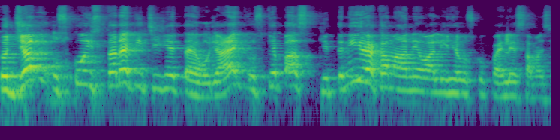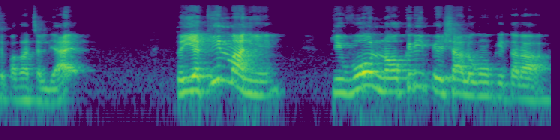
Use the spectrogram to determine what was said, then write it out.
तो जब उसको इस तरह की चीज़ें तय हो जाए कि उसके पास कितनी रकम आने वाली है, उसको पहले समय से पता चल जाए तो यकीन मानिए कि वो नौकरी पेशा लोगों की तरह,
